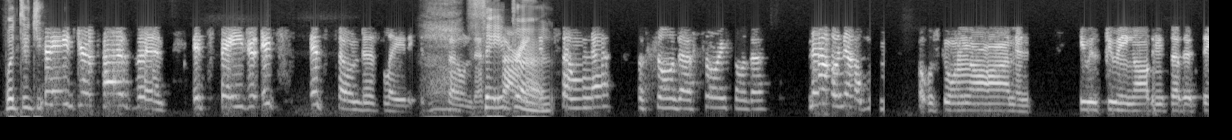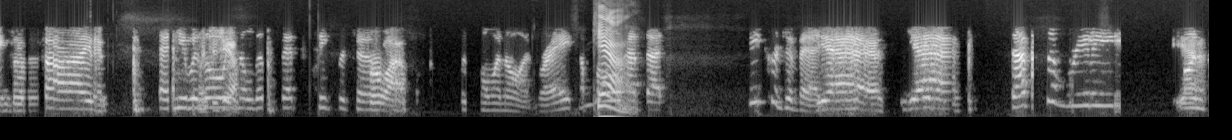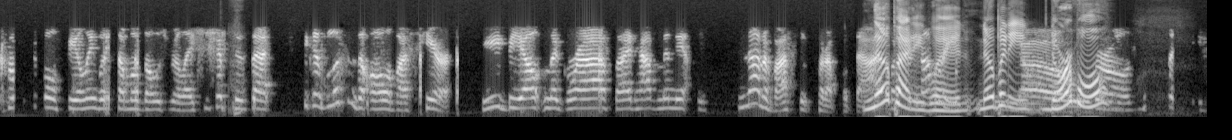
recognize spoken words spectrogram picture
Yeah. What did you? Phaedra's husband. It's Phaedra. It's it's Sonda's lady. It's Sonda. Phaedra. Sorry. It's Sonda. Oh, Sonda, sorry, Sonda. No, no. What was going on? And he was doing all these other things on the side, and And he was always jail. a little bit secretive for a while. what was going on, right? Apollo Yeah. had that secretive edge. Yes. Yes. That's a really yes. uncomfortable feeling with some of those relationships is that because listen to all of us here. He'd be out in the grass. I'd have him in the. None of us would put up with that. Nobody would. Nobody No. normal. Girls,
